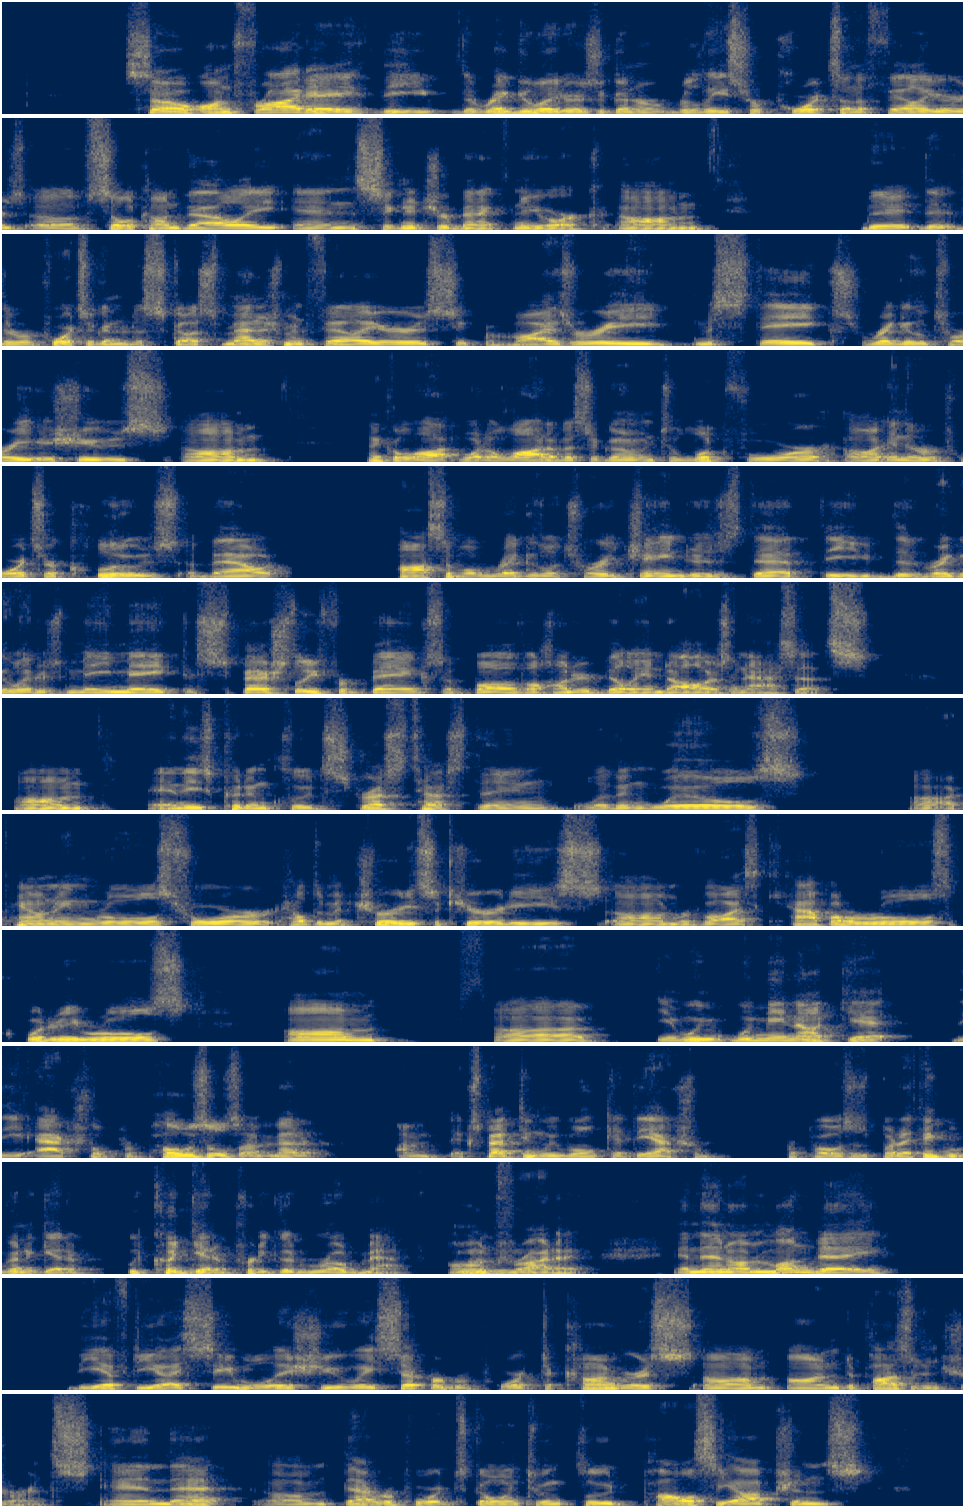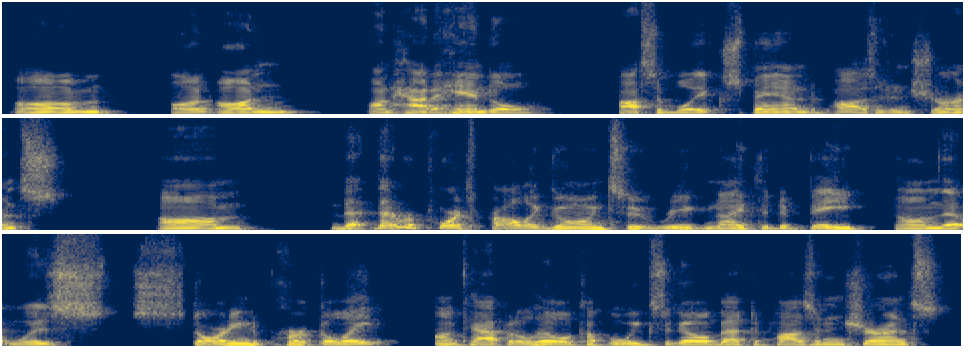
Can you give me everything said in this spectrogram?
So on Friday, the the regulators are going to release reports on the failures of Silicon Valley and Signature Bank New York. Um, the, the, the, reports are going to discuss management failures, supervisory mistakes, regulatory issues. Um, I think a lot what a lot of us are going to look for uh, in the reports are clues about possible regulatory changes that the, the regulators may make, especially for banks above $100 billion in assets. Um, and these could include stress testing, living wills, uh, accounting rules for held to maturity securities, um, revised capital rules, liquidity rules. Um, uh, you know, we, we may not get the actual proposals. I'm not, I'm expecting we won't get the actual proposals, but I think we're going to get a we could get a pretty good roadmap on mm-hmm. Friday. And then on Monday, the FDIC will issue a separate report to Congress um, on deposit insurance, and that um, that report is going to include policy options um, on on on how to handle possibly expand deposit insurance. Um, that that report's probably going to reignite the debate um, that was starting to percolate on Capitol Hill a couple weeks ago about deposit insurance.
